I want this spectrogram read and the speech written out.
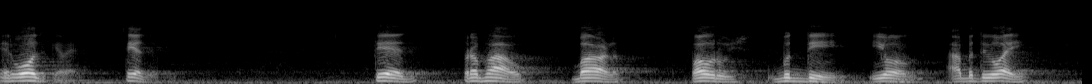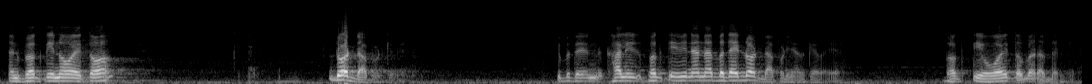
એ ઓજ કહેવાય. તેજ. તેજ, પ્રભાવ, બળ, પૌરુષ, બુદ્ધિ, યોગ, આ બધું હોય અને ભક્તિ ન હોય તો દોડડા પણ કહેવાય. એ બધા ખાલી ભક્તિ વિનાના બધા દોડડા પણ યાદ કહેવાય. ભક્તિ હોય તો બરાબર કહેવાય.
